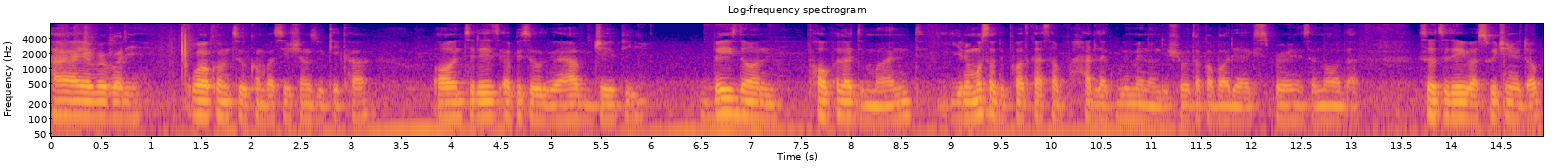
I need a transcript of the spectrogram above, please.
Hi, everybody. Welcome to Conversations with Kika. On today's episode, we have JB. Based on popular demand, you know, most of the podcasts have had like women on the show talk about their experience and all that. So today we are switching it up.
